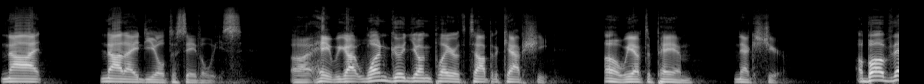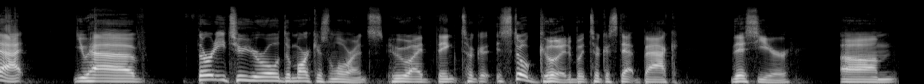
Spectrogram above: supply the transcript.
not not ideal to say the least. Uh, hey, we got one good young player at the top of the cap sheet. Oh, we have to pay him next year. Above that, you have 32 year old Demarcus Lawrence, who I think took a, is still good, but took a step back this year. Um,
